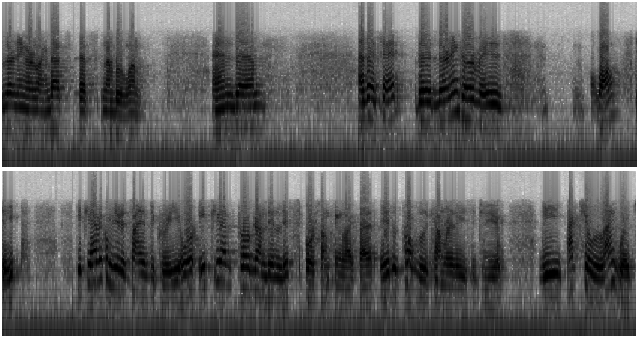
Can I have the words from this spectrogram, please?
learning Erlang. That's that's number one. And um, as I said, the learning curve is well steep. If you have a computer science degree, or if you have programmed in Lisp or something like that, it'll probably come really easy to you. The actual language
